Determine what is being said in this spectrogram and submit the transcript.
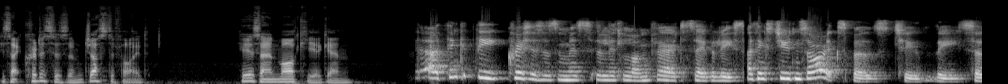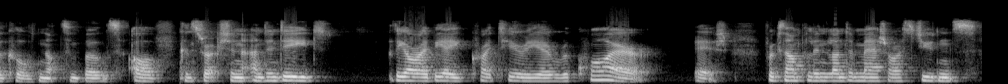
Is that criticism justified? Here's Anne Markey again. I think the criticism is a little unfair to say the least. I think students are exposed to the so called nuts and bolts of construction, and indeed, the RIBA criteria require it. For example, in London Met, our students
